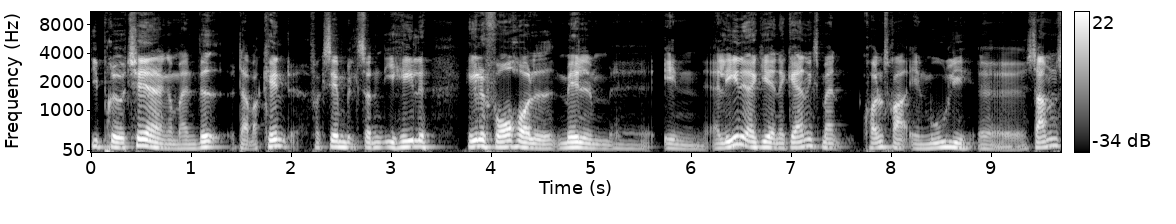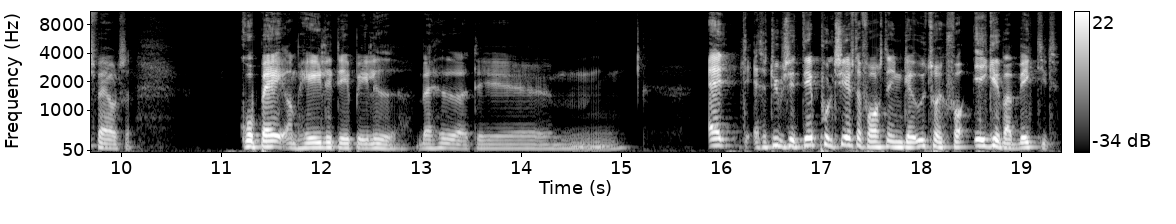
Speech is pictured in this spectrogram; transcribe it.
de prioriteringer, man ved, der var kendt, for eksempel sådan i hele, hele forholdet mellem øh, en aleneagerende gerningsmand kontra en mulig øh, sammensværgelse, gå bag om hele det billede. Hvad hedder det? Øh, alt, altså dybest set det, politiefterforskningen gav udtryk for, ikke var vigtigt.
